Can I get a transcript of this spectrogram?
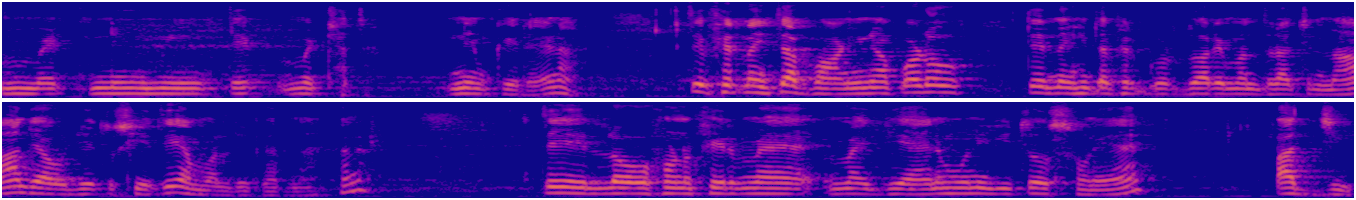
ਮਿੱਠ, ਨੀਵੀਂ ਤੇ ਮਿੱਠਤ ਨਿਮ ਕੇ ਰਹਿਣਾ। ਤੇ ਫਿਰ ਨਹੀਂ ਤਾਂ ਬਾਣੀ ਨਾ ਪੜੋ ਤੇ ਨਹੀਂ ਤਾਂ ਫਿਰ ਗੁਰਦੁਆਰੇ ਮੰਦਰਾਂ 'ਚ ਨਾ ਜਾਓ ਜੇ ਤੁਸੀਂ ਇਹ 'ਤੇ ਅਮਲ ਨਹੀਂ ਕਰਨਾ, ਹੈਨਾ? ਤੇ ਲੋ ਹੁਣ ਫਿਰ ਮੈਂ ਮੈਂ ਜੈਨ ਮੁਨੀ ਜੀ ਤੋਂ ਸੁਣਿਆ ਅੱਜ ਹੀ।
